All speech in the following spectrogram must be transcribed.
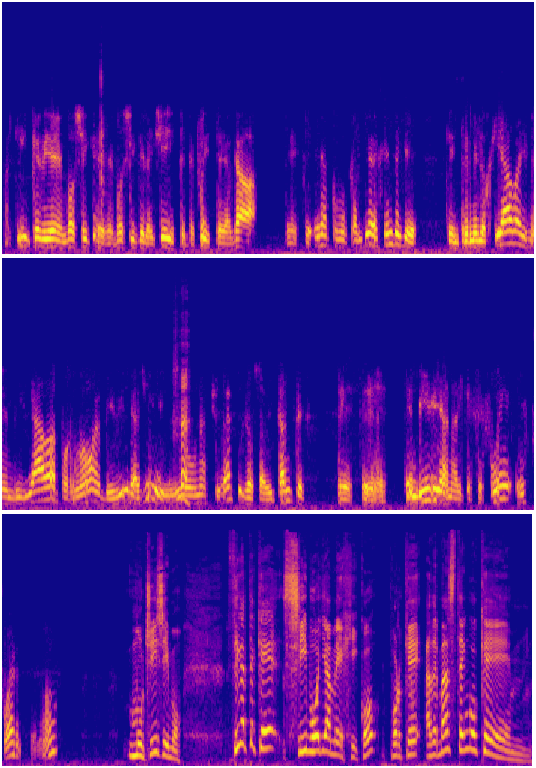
Martín, qué bien, vos sí que, vos sí que la hiciste, te fuiste de acá. Este, era como cantidad de gente que, que entre me elogiaba y me envidiaba por no vivir allí. una ciudad cuyos habitantes este, envidian al que se fue, es fuerte, ¿no? Muchísimo. Fíjate que sí voy a México, porque además tengo que... Mm,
